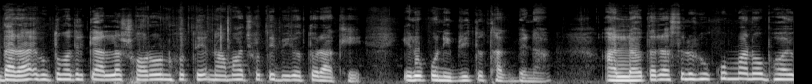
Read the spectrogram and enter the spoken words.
দ্বারা এবং তোমাদেরকে আল্লাহ স্মরণ হতে, নামাজ হতে বিরত রাখে। এর উপর নিবৃত্ত থাকবে না। আল্লাহ তার রাসুলের হুকুম মানো, ভয়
